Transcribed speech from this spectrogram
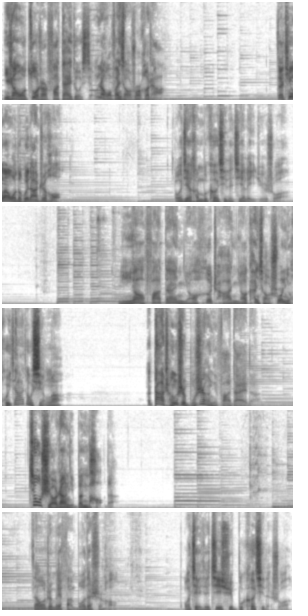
你让我坐这儿发呆就行，让我翻小说喝茶。在听完我的回答之后，我姐很不客气的接了一句说：“你要发呆，你要喝茶，你要看小说，你回家就行啊。”大城市不是让你发呆的，就是要让你奔跑的。在我准备反驳的时候，我姐姐继续不客气的说：“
